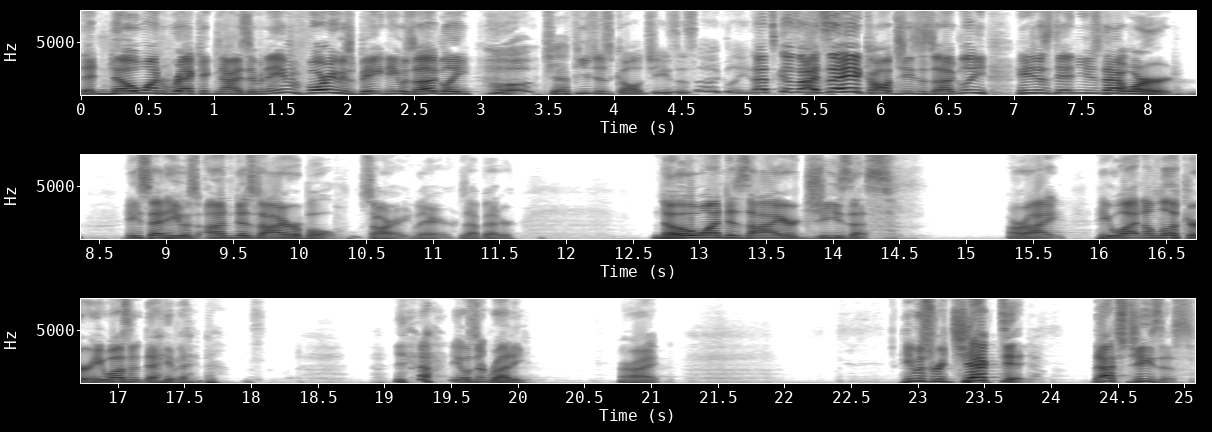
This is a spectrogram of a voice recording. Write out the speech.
that no one recognized him. And even before he was beaten, he was ugly. Jeff, you just called Jesus ugly. That's because Isaiah called Jesus ugly. He just didn't use that word. He said he was undesirable. Sorry, there. Is that better? No one desired Jesus. All right? He wasn't a looker. He wasn't David. yeah, he wasn't ruddy. All right? He was rejected. That's Jesus.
